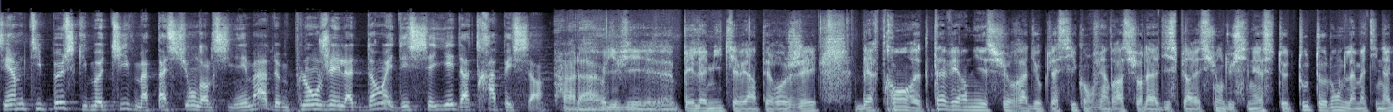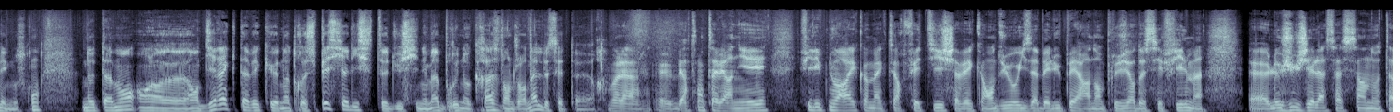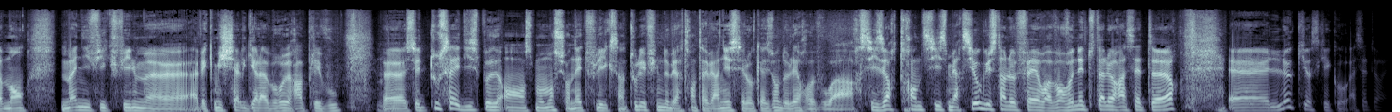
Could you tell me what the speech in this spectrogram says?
c'est un petit peu ce qui motive ma passion dans le cinéma, de me plonger là-dedans et d'essayer d'attraper ça. Voilà, Olivier euh, Bellamy qui avait interrogé Bertrand euh, Tavernier sur Radio Classique. On reviendra sur la disparition du cinéaste tout au long de la matinale et nous serons notamment en, euh, en direct avec notre spécialiste du cinéma Bruno Kras dans le journal de 7 heures. Voilà, Bertrand Tavernier, Philippe Noiret comme acteur fétiche avec en duo Isabelle Huppert hein, dans plusieurs de ses films. Le juge et l'assassin notamment, magnifique film avec avec Michel Galabru, rappelez-vous. Euh, tout ça est disponible en ce moment sur Netflix. Hein. Tous les films de Bertrand Tavernier, c'est l'occasion de les revoir. 6h36. Merci Augustin Lefebvre. Vous revenez tout à l'heure à 7h. Euh, le kiosque éco à 7h.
